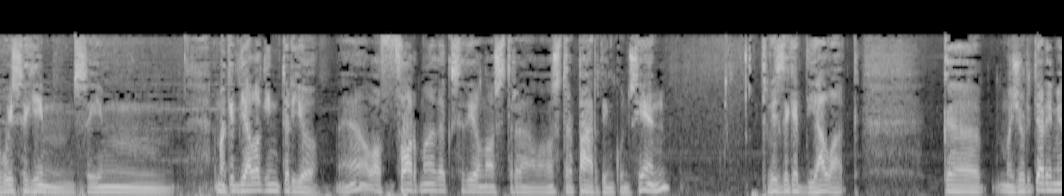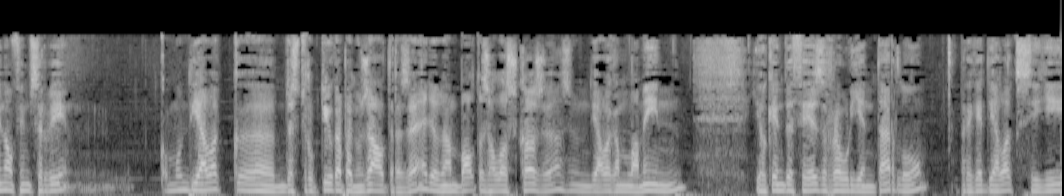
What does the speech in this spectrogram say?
Avui seguim, seguim amb aquest diàleg interior, eh? la forma d'accedir a la nostra part inconscient a través d'aquest diàleg que majoritàriament el fem servir com un diàleg eh, destructiu cap a nosaltres, eh? allò donant voltes a les coses, un diàleg amb la ment, i el que hem de fer és reorientar-lo perquè aquest diàleg sigui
